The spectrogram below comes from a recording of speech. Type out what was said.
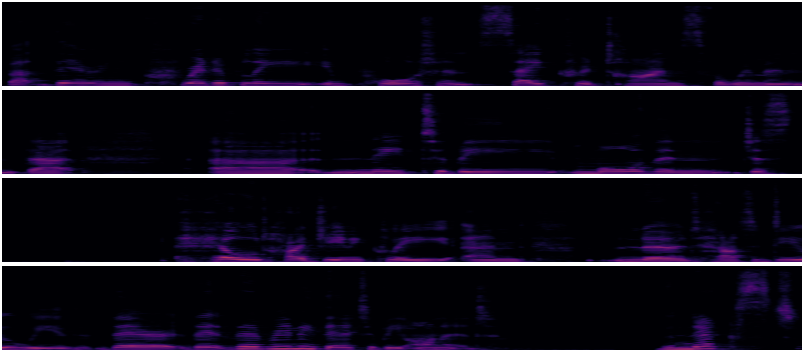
but they're incredibly important, sacred times for women that uh, need to be more than just held hygienically and learned how to deal with. They're, they're, they're really there to be honoured. The next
